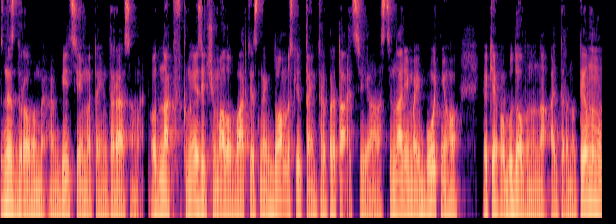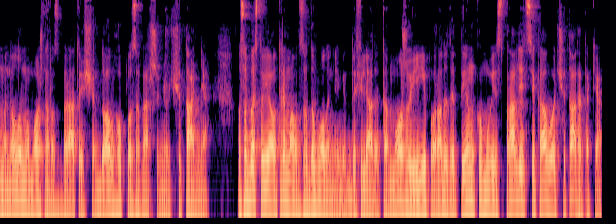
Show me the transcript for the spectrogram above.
з нездоровими амбіціями та інтересами. Однак в книзі чимало вартісних домислів та інтерпретацій, а сценарій майбутнього, яке побудовано на альтернативному минулому, можна розбирати ще довго по завершенню читання. Особисто я отримав задоволення від дефіляди та можу її порадити тим, кому і справді цікаво читати таке,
